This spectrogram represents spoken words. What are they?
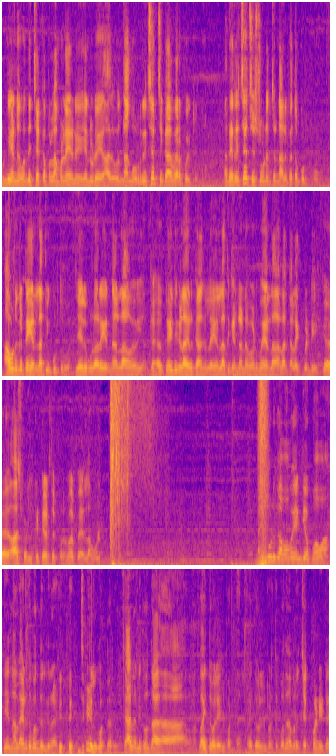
இன்னும் என்னை வந்து செக்கப் எல்லாம் பண்ணல. என்ன- என்னுடைய அது வந்து நாங்கள் ஒரு ரிசர்ச்சுக்காக வேறு போயிட்டு இருந்தோம். அந்த ரிசர்ச் ஸ்டூடெண்ட்ஸ் நாலு பேர்த்த கூப்பிட்டு போவோம். அவனுக்கிட்ட எல்லாத்தையும் கொடுத்துருவேன். ஜெயிலுக்குள்ளார என்னெல்லாம் கைதிகளாக இருக்காங்கல்ல எல்லாத்துக்கும் என்னென்ன வேணுமோ எல்லாம் எல்லாம் கலெக்ட் பண்ணி ஹாஸ்பிட்டல் கிட்ட எடுத்துகிட்டு போகிறோமோ இப்போ எல்லாம் உள்ள மூணுக்கு அவன் எங்கேயோ போவான். நீ நல்ல இடத்துக்கு வந்திருக்கிறார் ஜெயிலுக்கு வந்தார். ஸ்டாலினுக்கு வந்து வயிற்று வலின்னு படுத்தார் வயிற்று வலின்னு படுத்த போது அப்புறம் செக் பண்ணிவிட்டு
